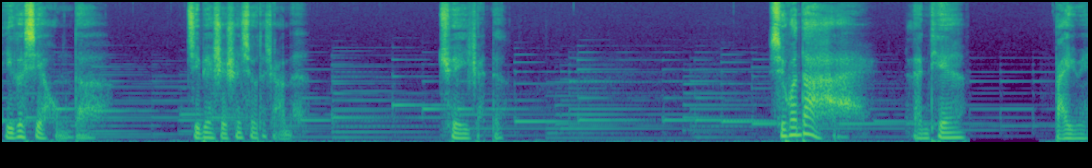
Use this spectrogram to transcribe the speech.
一个泄洪的，即便是生锈的闸门，缺一盏灯。喜欢大海、蓝天、白云、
